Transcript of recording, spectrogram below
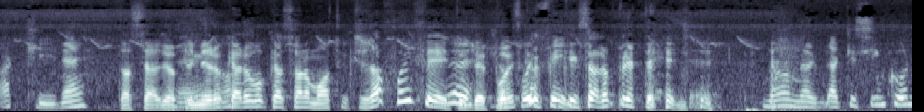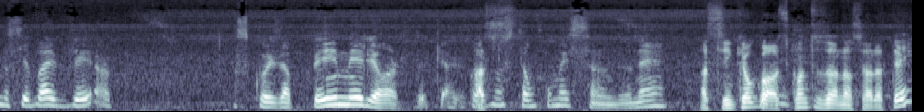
aqui, né? Tá certo. Eu É, primeiro nossa. quero que a senhora mostre o que já foi feito. É, depois foi o que, a senhora pretende. Não, daqui cinco anos você vai ver a- as coisas bem melhores do que agora As- nós estamos começando, né? Assim que eu gosto. Quantos anos a senhora tem?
